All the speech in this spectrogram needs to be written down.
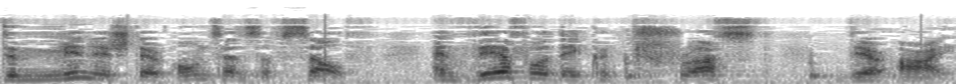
diminish their own sense of self, and therefore they could trust their eye.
